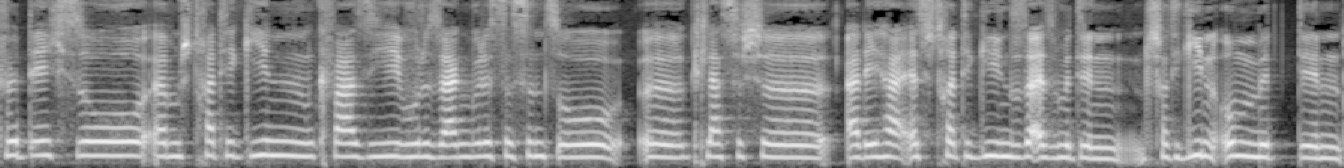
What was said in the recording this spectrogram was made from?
für dich so ähm, Strategien quasi, wo du sagen würdest, das sind so äh, klassische ADHS-Strategien, also mit den Strategien, um mit den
